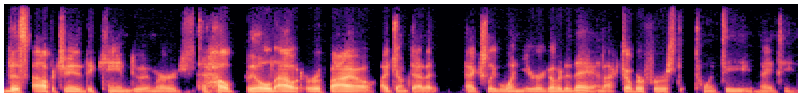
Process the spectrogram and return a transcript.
this opportunity came to emerge to help build out Oerth Bio, I jumped at it actually one year ago today on October 1st, 2019.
